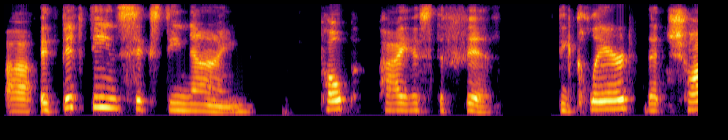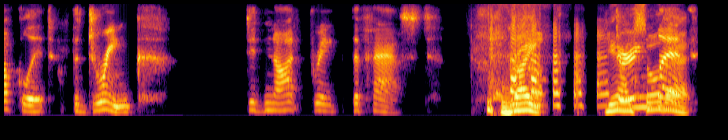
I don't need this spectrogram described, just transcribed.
uh, in 1569, Pope Pius V declared that chocolate, the drink, did not break the fast. right. Yeah, I saw Lent, that.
